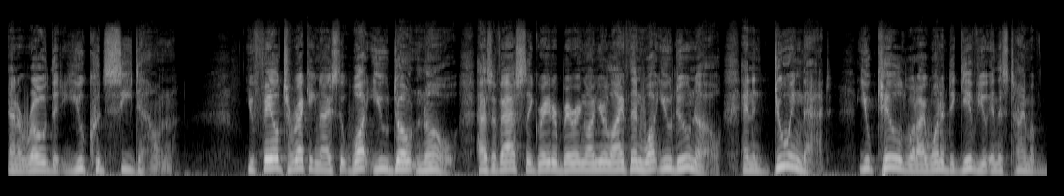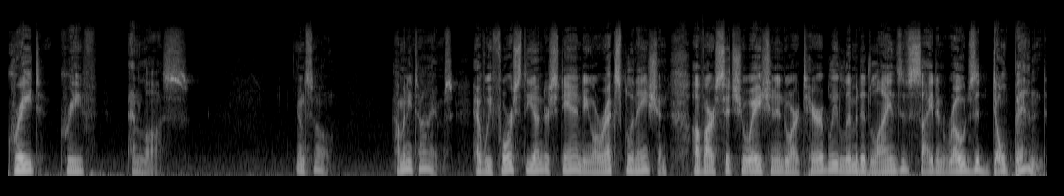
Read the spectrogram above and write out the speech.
and a road that you could see down. You failed to recognize that what you don't know has a vastly greater bearing on your life than what you do know. And in doing that, you killed what I wanted to give you in this time of great grief and loss. And so, how many times have we forced the understanding or explanation of our situation into our terribly limited lines of sight and roads that don't bend?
